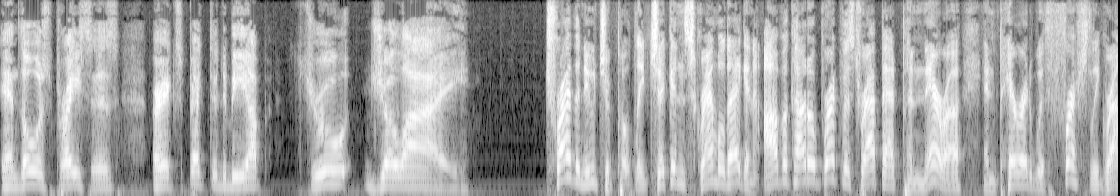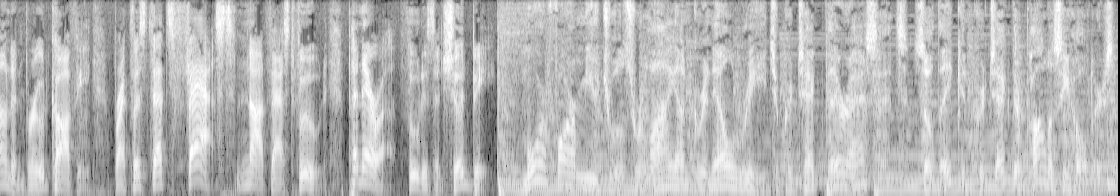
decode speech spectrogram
and those prices are expected to be up through july Try the new Chipotle chicken, scrambled egg, and avocado breakfast wrap at Panera and pair it with freshly ground and brewed coffee. Breakfast that's fast, not fast food. Panera, food as it should be. More farm mutuals rely on Grinnell Re to protect their assets so they can protect their policyholders.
